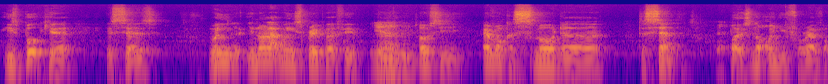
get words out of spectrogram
his book here. It says, when you, you know, like when you spray perfume. Yeah. Mm-hmm. So obviously, everyone can smell the the scent, but it's not on you forever.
